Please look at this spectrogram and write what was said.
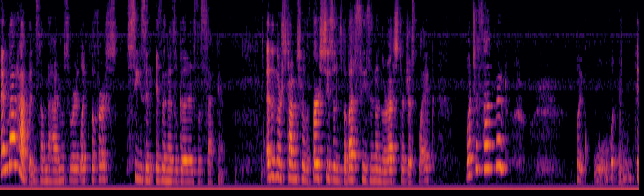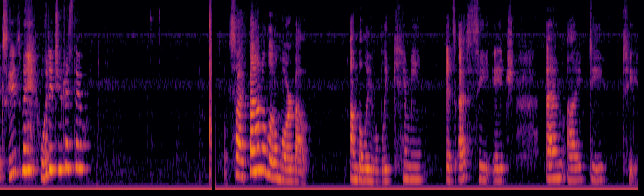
And that happens sometimes where like the first season isn't as good as the second. And then there's times where the first season's the best season and the rest are just like what just happened? Like, what? Excuse me? What did you just do? So I found a little more about Unbelievably Kimmy. It's S C H M I D T.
